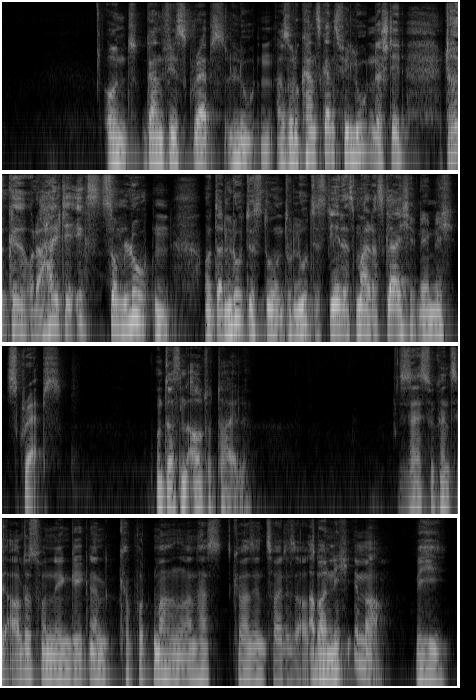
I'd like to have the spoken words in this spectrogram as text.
Und ganz viel Scraps looten. Also du kannst ganz viel looten, da steht, drücke oder halte X zum Looten. Und dann lootest du und du lootest jedes Mal das gleiche, nämlich Scraps. Und das sind Autoteile. Das heißt, du kannst die Autos von den Gegnern kaputt machen und hast quasi ein zweites Auto. Aber nicht immer. wie?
